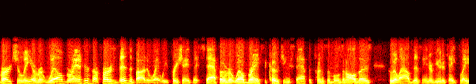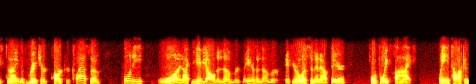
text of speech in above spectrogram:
virtually over at Whale Branch. This is our first visit, by the way. We appreciate the staff over at Whale Branch, the coaching staff, the principals, and all those who allowed this interview to take place tonight with Richard Parker, class of 21. I can give you all the numbers, but here's a number if you're listening out there 4.5. We ain't talking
